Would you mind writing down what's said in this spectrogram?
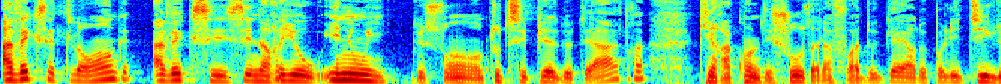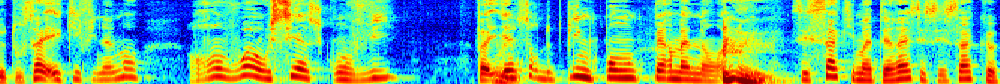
avec cette langue, avec ces scénarios inouïs que sont toutes ces pièces de théâtre, qui racontent des choses à la fois de guerre, de politique, de tout ça, et qui finalement renvoient aussi à ce qu'on vit. Enfin, il y a une sorte de ping-pong permanent. c'est ça qui m'intéresse et c'est ça que,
